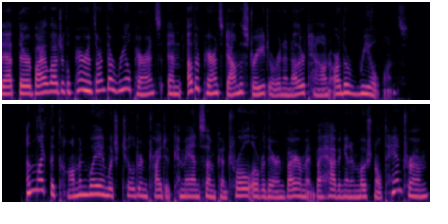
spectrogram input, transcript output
that their biological parents aren't their real parents, and other parents down the street or in another town are the real ones. Unlike the common way in which children try to command some control over their environment by having an emotional tantrum,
